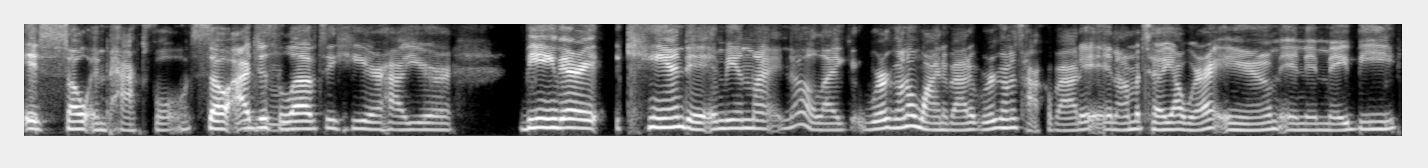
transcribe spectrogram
is so impactful so i just mm-hmm. love to hear how you're being very candid and being like no like we're gonna whine about it we're gonna talk about it and i'm gonna tell y'all where i am and it may be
